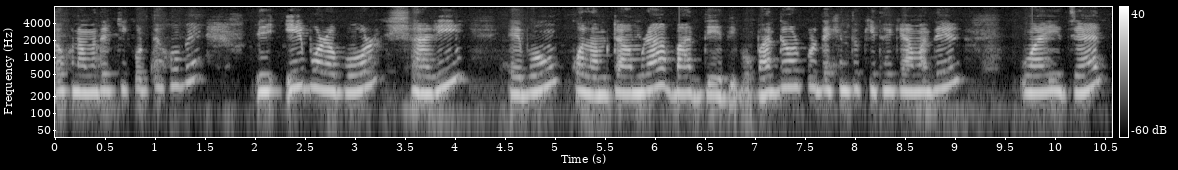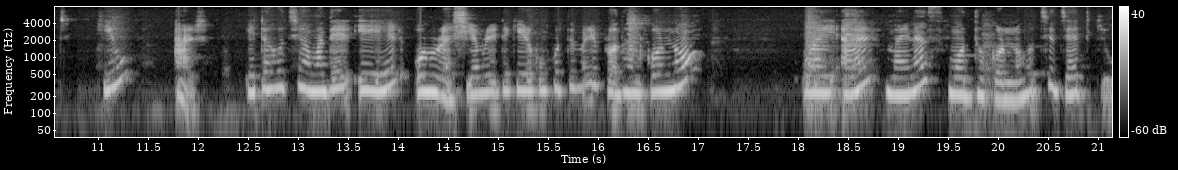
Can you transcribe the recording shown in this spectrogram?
তখন আমাদের কি করতে হবে? এই এ বরাবর সারি এবং কলামটা আমরা বাদ দিয়ে দিব। বাদ দেওয়ার পর দেখেন তো কি থাকে আমাদের? Y Z Q R. এটা হচ্ছে আমাদের এ এর অনুরাশি। আমরা এটাকে এরকম করতে পারি, প্রধান কর্ণ ওয়াই আর মাইনাস মধ্যকর্ণ হচ্ছে জেড কিউ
